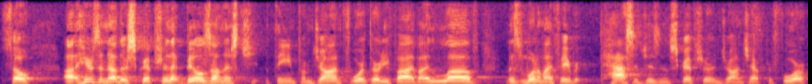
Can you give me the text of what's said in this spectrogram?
So uh, here's another scripture that builds on this theme from John 4.35. I love, this is one of my favorite passages in scripture in John chapter 4.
